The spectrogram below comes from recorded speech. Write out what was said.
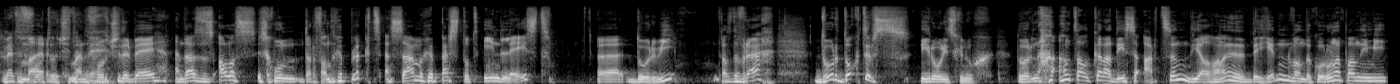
Met een maar, fotootje Met een erbij. fotootje erbij. En dat is dus alles is gewoon daarvan geplukt en samengeperst tot één lijst. Eh, door wie? Dat is de vraag. Door dokters, ironisch genoeg. Door een aantal Canadese artsen die al van het begin van de coronapandemie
